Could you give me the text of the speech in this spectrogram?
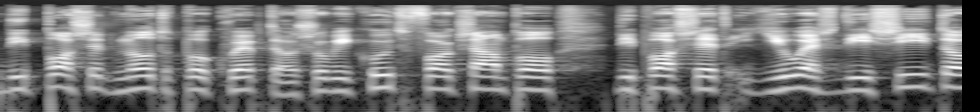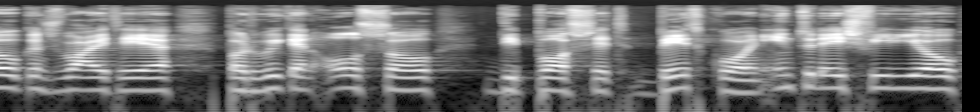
deposit multiple crypto. So we could, for example, deposit USDC tokens right here, but we can also deposit Bitcoin. In today's video,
